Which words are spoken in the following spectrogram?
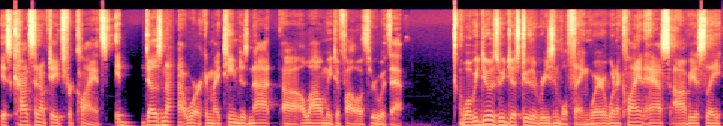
is constant updates for clients. It does not work, and my team does not uh, allow me to follow through with that. What we do is we just do the reasonable thing where when a client asks obviously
